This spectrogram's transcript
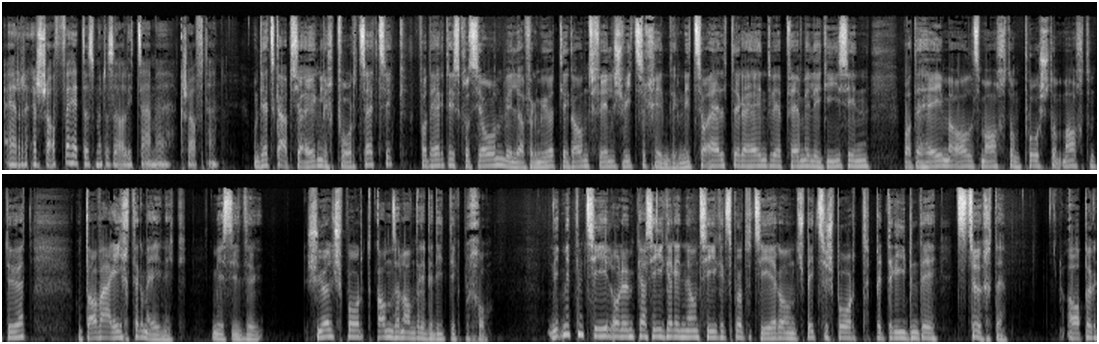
er, erschaffen hat, dass wir das alle zusammen geschafft haben. Und jetzt gab es ja eigentlich die Fortsetzung von der Diskussion, weil ja vermutlich ganz viele Schweizer Kinder nicht so ältere haben wie die Family Gysin, die daheim alles macht und pusht und macht und tut. Und da wäre ich der Meinung, wir sind der Schulsport ganz eine andere Bedeutung bekommen. Nicht mit dem Ziel, Olympiasiegerinnen und Sieger zu produzieren und Spitzensportbetreibende zu züchten. Aber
